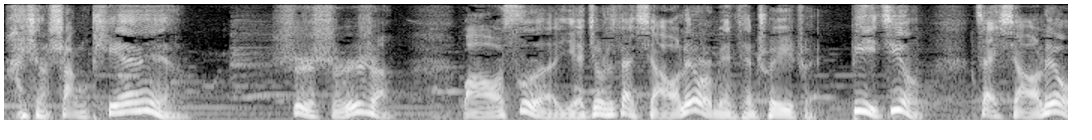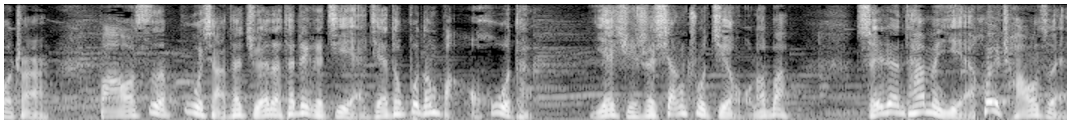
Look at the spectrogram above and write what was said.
还想上天呀？事实上。宝四也就是在小六面前吹一吹，毕竟在小六这儿，宝四不想他觉得他这个姐姐都不能保护他。也许是相处久了吧，虽然他们也会吵嘴，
